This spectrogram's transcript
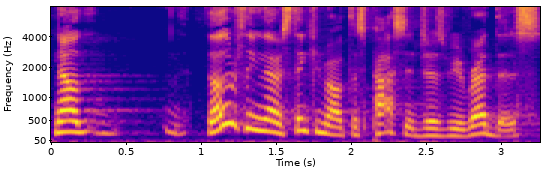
Now, the other thing that I was thinking about this passage as we read this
